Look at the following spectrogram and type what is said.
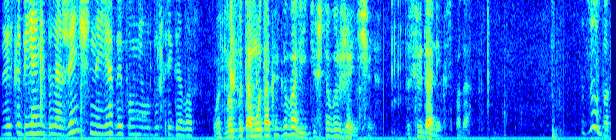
Но если бы я не была женщиной, я выполнила бы приговор. Вот вы потому так и говорите, что вы женщина. До свидания, господа. Зубов.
